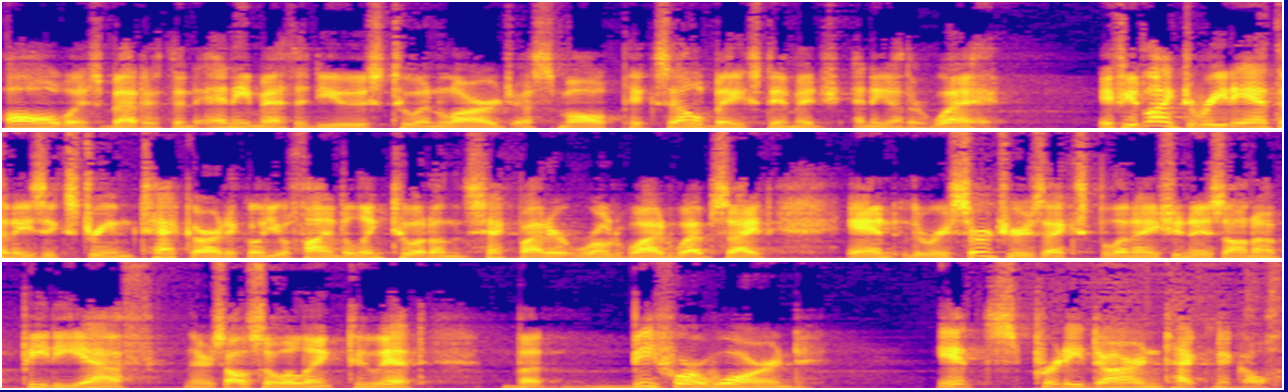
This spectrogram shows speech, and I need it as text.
always better than any method used to enlarge a small pixel based image any other way. If you'd like to read Anthony's Extreme Tech article, you'll find a link to it on the TechByter Worldwide website, and the researcher's explanation is on a PDF. There's also a link to it. But be forewarned, it's pretty darn technical.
